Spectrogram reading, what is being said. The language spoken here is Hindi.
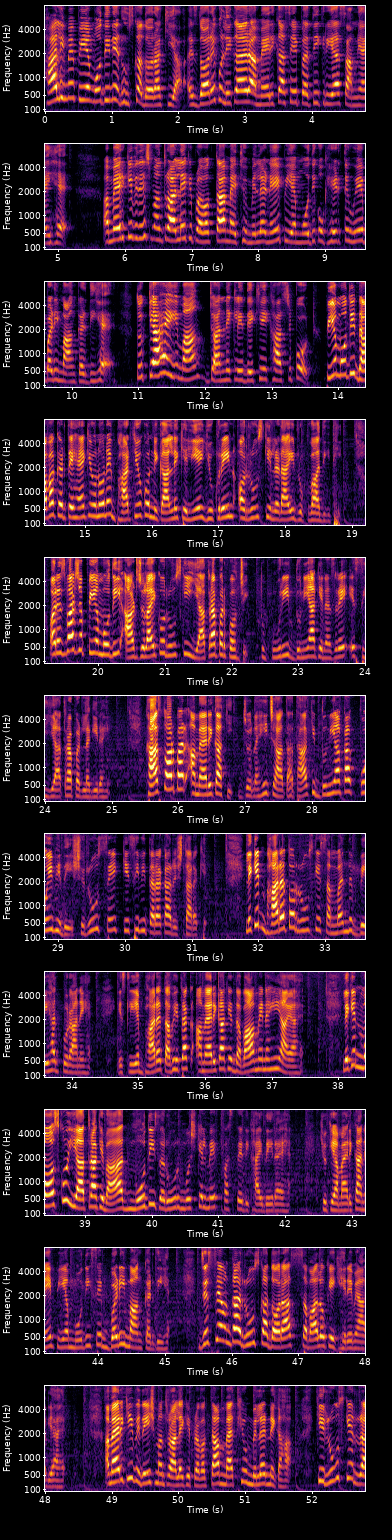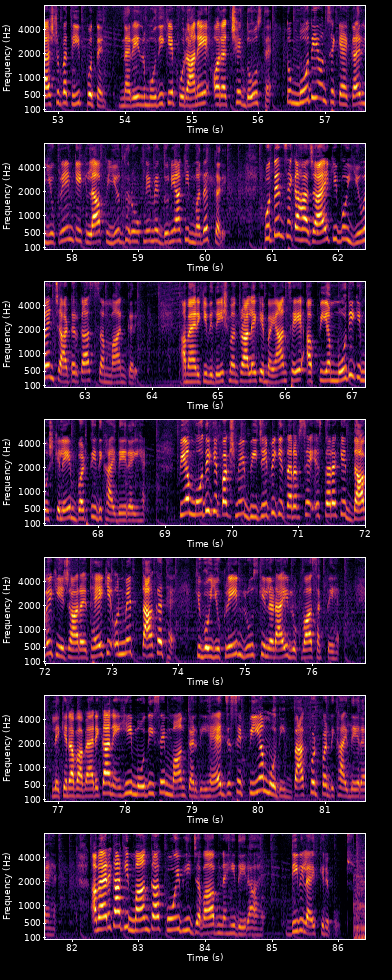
हाल ही में पीएम मोदी ने रूस का दौरा किया। इस दौरे को लेकर अमेरिका से प्रतिक्रिया सामने आई है। अमेरिकी विदेश मंत्रालय के प्रवक्ता मैथ्यू मिलर ने पीएम मोदी को घेरते हुए बड़ी मांग कर दी है। तो क्या है ये मांग? जानने के लिए देखिए खास रिपोर्ट। पीएम मोदी दावा करते हैं कि उन्होंने भारतीयों को निकालने के लिए यूक्रेन और रूस की लड़ाई रुकवा दी थी। और इस बार जब पीएम मोदी 8 जुलाई को रूस की यात्रा पर पहुँची तो पूरी दुनिया की नज़रें इस यात्रा पर लगी रहीं। खास तौर पर अमेरिका की, जो नहीं चाहता था कि दुनिया का कोई भी देश रूस से किसी भी तरह का रिश्ता रखे। लेकिन भारत और रूस के संबंध बेहद पुराने हैं, इसलिए भारत अभी तक अमेरिका के दबाव में नहीं आया है। लेकिन मॉस्को यात्रा के बाद मोदी ज़रूर मुश्किल में फंसते दिखाई दे रहे हैं, क्योंकि अमेरिका ने पीएम मोदी से बड़ी मांग कर दी है, जिससे उनका रूस का दौरा सवालों के घेरे में आ गया है। अमेरिकी विदेश मंत्रालय के प्रवक्ता मैथ्यू मिलर ने कहा कि रूस के राष्ट्रपति पुतिन, नरेंद्र मोदी के पुराने और अच्छे दोस्त हैं। तो मोदी उनसे कहकर यूक्रेन के खिलाफ युद्ध रोकने में दुनिया की मदद करे। पुतिन से कहा जाए कि वो यूएन चार्टर का सम्मान करे। अमेरिकी विदेश मंत्रालय के बयान से अब पीएम मोदी की मुश्किलें बढ़ती दिखाई दे रही हैं। पीएम मोदी के पक्ष में बीजेपी की तरफ़ से इस तरह के दावे किए जा रहे थे कि उनमें ताकत है कि वो यूक्रेन रूस की लड़ाई रुकवा सकते हैं। लेकिन अब अमेरिका ने ही मोदी से मांग कर दी है, जिससे पीएम मोदी बैकफुट पर दिखाई दे रहे हैं। अमेरिका की मांग का कोई भी जवाब नहीं दे रहा है। डीबी लाइव की रिपोर्ट।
